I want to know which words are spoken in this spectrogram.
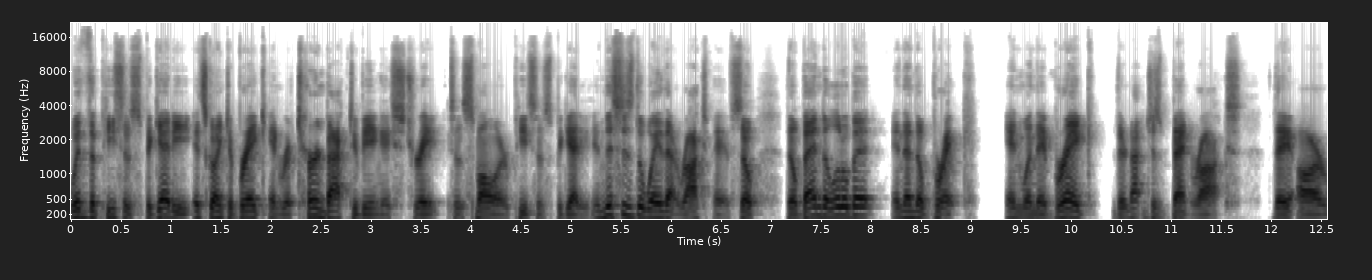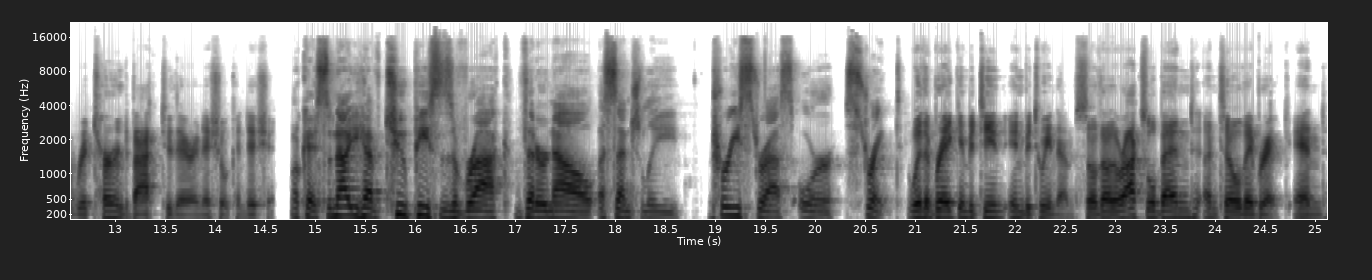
With the piece of spaghetti, it's going to break and return back to being a straight, smaller piece of spaghetti. And this is the way that rocks behave. So they'll bend a little bit and then they'll break. And when they break, they're not just bent rocks, they are returned back to their initial condition. Okay, so now you have two pieces of rock that are now essentially pre-stress or straight. With a break in between in between them. So the rocks will bend until they break. And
